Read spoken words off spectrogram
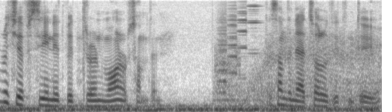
Probably should have seen it with turn 1 or something. That's something I totally didn't do.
